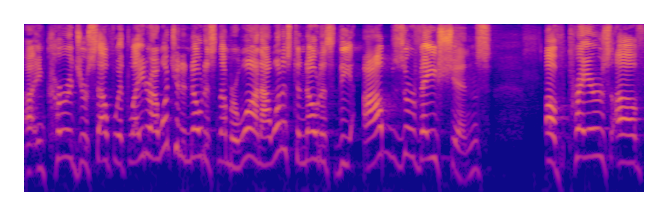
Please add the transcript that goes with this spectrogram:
uh, encourage yourself with later. I want you to notice number one, I want us to notice the observations of prayers of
